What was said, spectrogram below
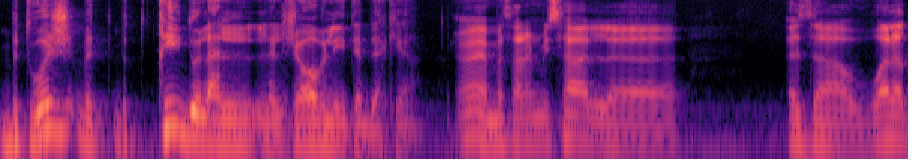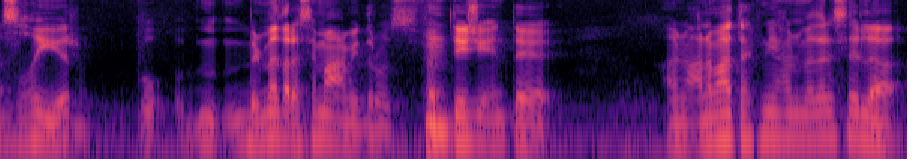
بتوجه بت بتقيده لل- للجواب اللي أنت بدك إياه. إيه مثلا مثال آه، إذا ولد صغير بالمدرسة ما عم يدرس. فبتيجي أنت علاماتك منيحه بالمدرسة لا.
